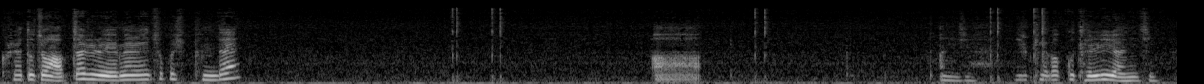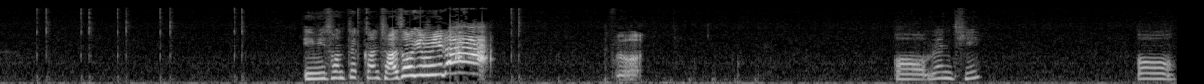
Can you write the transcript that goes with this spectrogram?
그래도 좀 앞자리로 예매를 해주고 싶은데, 아, 아니지. 이렇게 해갖고 될 일이 아니지. 이미 선택한 좌석입니다! 어, 맨 뒤? 어,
